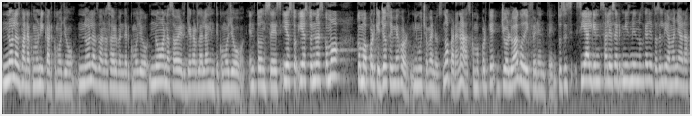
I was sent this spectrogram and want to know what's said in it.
no las van a comunicar como yo, no las van a saber vender como yo, no van a saber llegarle a la gente como yo. Entonces, y esto, y esto no es como, como porque yo soy mejor, ni mucho menos, no, para nada, es como porque yo lo hago diferente. Entonces, si alguien sale a hacer mis mismas galletas el día de mañana,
